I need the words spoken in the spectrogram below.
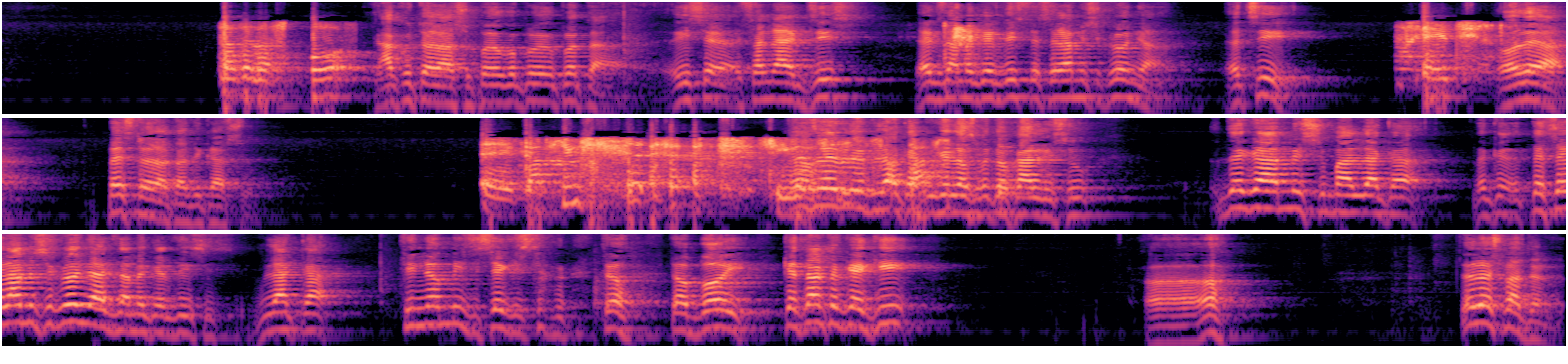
Θα ήθελα να σου πω... Άκου τώρα, να σου πω εγώ πρώτα. Είσαι σαν αεξής, έχεις να με κερδίσεις 4,5 χρόνια. Έτσι; Έτσι. Ωραία. Πες τώρα τα δικά σου. Ε, κάποιους... Δεν βλέπεις βλάκα που γελάς με το χάλι σου. Δεν γαμίσου μαλάκα. Τεσσεράμιση χρόνια έχεις να με κερδίσεις. Βλάκα. Τι νομίζεις, έχεις το, το, το boy και θα έρθω και εκεί. Oh. Τέλος πάντων.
